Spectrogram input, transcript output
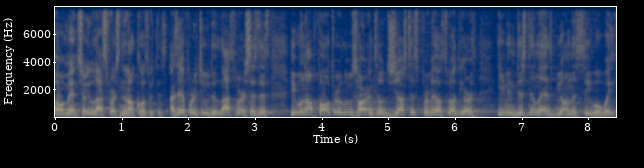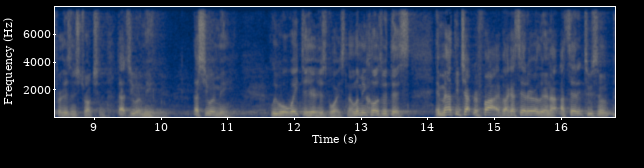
Oh, man, show you the last verse and then I'll close with this. Isaiah 42, the last verse says this He will not falter or lose heart until justice prevails throughout the earth. Even distant lands beyond the sea will wait for his instruction. That's you and me. That's you and me. We will wait to hear his voice. Now, let me close with this. In Matthew chapter 5, like I said earlier, and I, I said it too soon.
